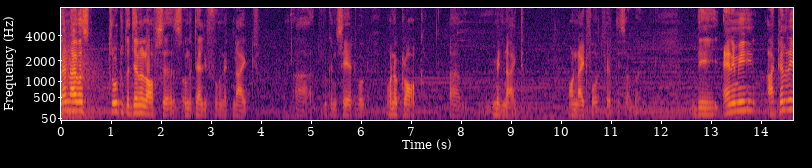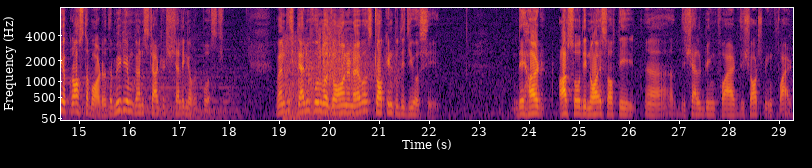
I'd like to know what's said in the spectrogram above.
When I was through to the general officers on the telephone at night, uh, you can say at about 1 o'clock, uh, midnight, on night 4th, 5th December. The enemy artillery across the border, the medium guns started shelling our posts. When this telephone was on and I was talking to the GOC, they heard also the noise of the, uh, the shell being fired, the shots being fired,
